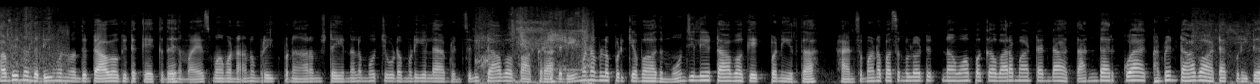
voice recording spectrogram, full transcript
அப்படின்னு அந்த டீமன் வந்து டாவோ கிட்ட கேக்குது. மயஸ்மாவை நானும் பிரீத் பண்ண ஆரம்பிச்சிட்டேன் என்னால மூச்சு விட முடியல அப்படின்னு சொல்லி டாவா பாக்குறா. அந்த டீமன் அவளை பிடிக்கவா? அது மூஞ்சிலேயே டாவா கேக் பண்ணிருந்தா ஹேண்ட்ஸமான பசங்களோட நான் பக்கம் வரமாட்டேன்டா தண்டர் குவாக் அப்படின்னு டாவா அட்டாக் பண்ணிட்டு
